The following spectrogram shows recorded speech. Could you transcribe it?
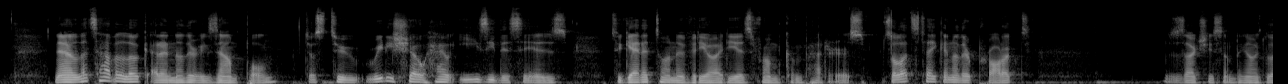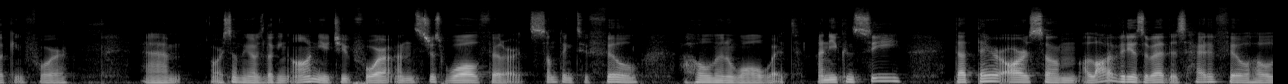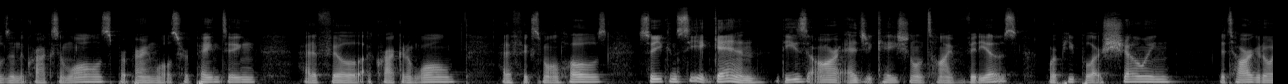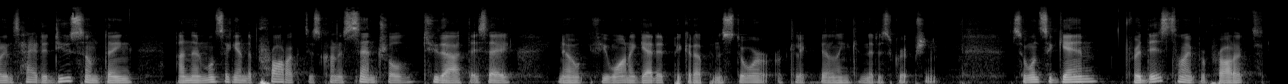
Now let's have a look at another example just to really show how easy this is to get a ton of video ideas from competitors. So let's take another product. This is actually something I was looking for. Um, or something I was looking on YouTube for, and it's just wall filler. It's something to fill a hole in a wall with. And you can see that there are some a lot of videos about this how to fill holes in the cracks in walls preparing walls for painting how to fill a crack in a wall how to fix small holes so you can see again these are educational type videos where people are showing the target audience how to do something and then once again the product is kind of central to that they say you know, if you want to get it, pick it up in the store or click the link in the description. So once again, for this type of product,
